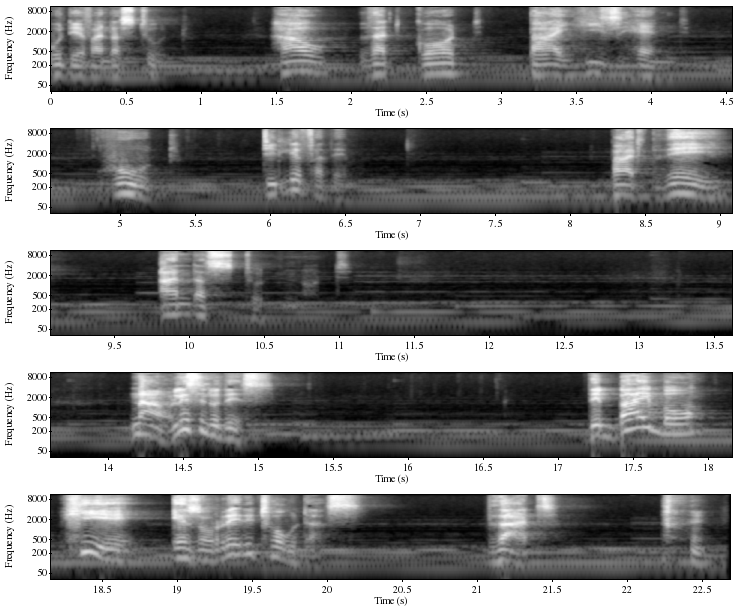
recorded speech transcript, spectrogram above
would have understood how that God by his hand would deliver them. But they understood not. Now, listen to this. The Bible here has already told us that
